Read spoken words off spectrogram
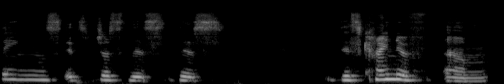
things it's just this this this kind of um,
